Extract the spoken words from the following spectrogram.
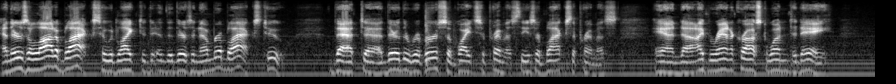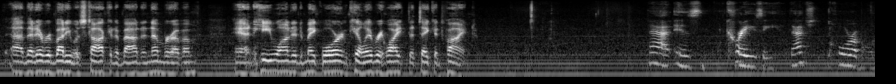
and there's a lot of blacks who would like to, there's a number of blacks too, that uh, they're the reverse of white supremacists. These are black supremacists. And uh, I ran across one today uh, that everybody was talking about, a number of them, and he wanted to make war and kill every white that they could find. That is crazy. That's horrible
